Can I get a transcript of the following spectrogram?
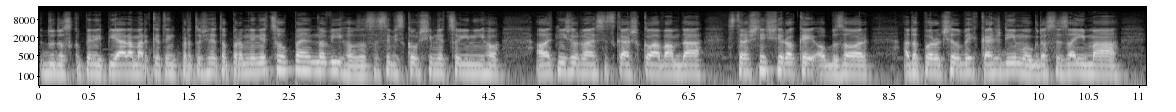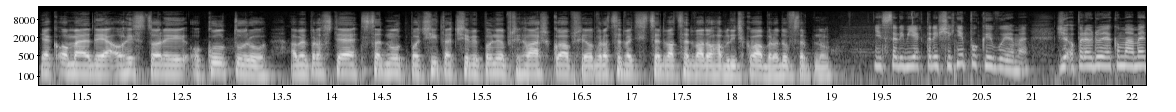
jdu do skupiny PR a marketing, protože je to pro mě něco úplně novýho, zase si vyzkouším něco jiného. A letní žurnalistická škola vám dá strašně široký obzor a doporučil bych každému, kdo se zajímá jak o média, o historii, o kulturu, aby prostě sednul k počítači, vyplnil přihlášku a přijel v roce 2022 do Havlíčkova Brodu v srpnu. Mně se líbí, jak tady všichni pokyvujeme, že opravdu jako máme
